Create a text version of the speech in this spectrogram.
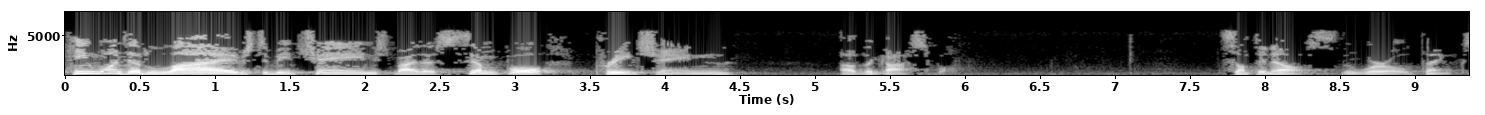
He wanted lives to be changed by the simple preaching of the gospel. Something else the world thinks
